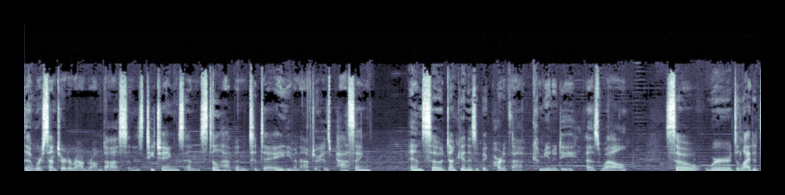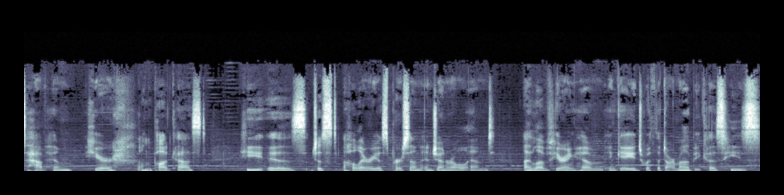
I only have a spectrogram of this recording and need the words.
that were centered around Ram Dass and his teachings and still happen today, even after his passing. And so Duncan is a big part of that community as well. So we're delighted to have him here on the podcast. He is just a hilarious person in general, and I love hearing him engage with the Dharma because he's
